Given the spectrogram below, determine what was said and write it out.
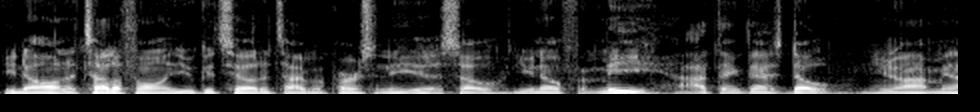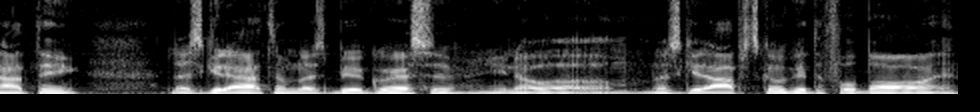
you know, on a telephone, you could tell the type of person he is. So, you know, for me, I think that's dope. You know, what I mean, I think let's get after them. let's be aggressive. You know, um, let's get go get the football, and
